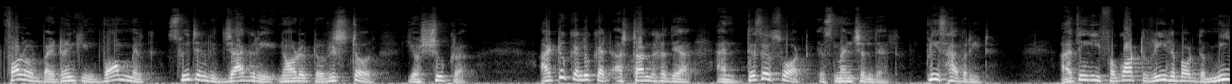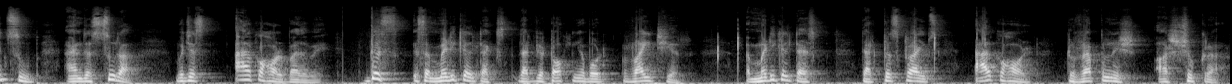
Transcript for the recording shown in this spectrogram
followed by drinking warm milk sweetened with jaggery in order to restore your shukra. I took a look at Ashtanga Hridaya and this is what is mentioned there. Please have a read. I think he forgot to read about the meat soup and the sura, which is alcohol, by the way. This is a medical text that we are talking about right here. A medical text that prescribes alcohol to replenish our shukra.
